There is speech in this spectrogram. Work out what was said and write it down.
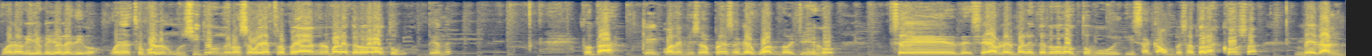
Bueno, Guillo, que yo le digo, bueno, esto ponlo en un sitio donde no se vaya a estropear en el maletero del autobús, ¿entiendes? Total, que cuál es mi sorpresa, que cuando llego se, se abre el maletero del autobús y saca un peso todas las cosas, me dan,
